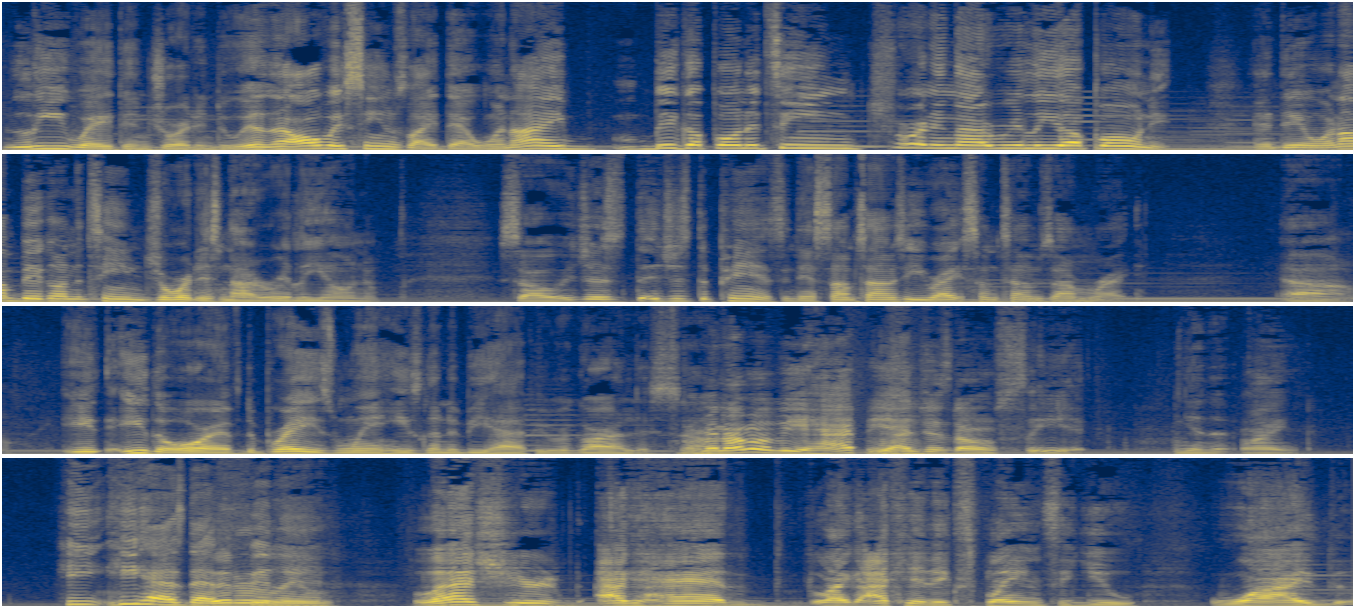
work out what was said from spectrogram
leeway than Jordan do. It always seems like that. When I big up on the team, Jordan not really up on it, and then when I'm big on the team, Jordan's not really on him. So it just it just depends. And then sometimes he right, sometimes I'm right. Um, e- either or, if the Braves win, he's gonna be happy regardless. So, I mean, I'm gonna be happy. I just don't see it. you know, Like he he has that feeling. last year I had like I could explain to you why th-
